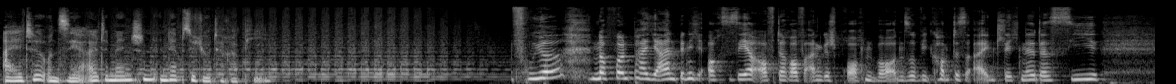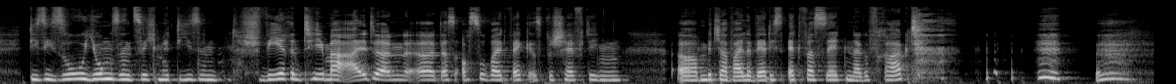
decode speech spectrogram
alte und sehr alte Menschen in der Psychotherapie. Früher, noch vor ein paar Jahren, bin ich auch sehr oft darauf angesprochen worden. So, wie kommt es eigentlich, ne, dass Sie, die Sie so jung sind, sich mit diesem schweren Thema Altern, äh, das auch so weit weg ist, beschäftigen? Äh, mittlerweile werde ich es etwas seltener gefragt.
